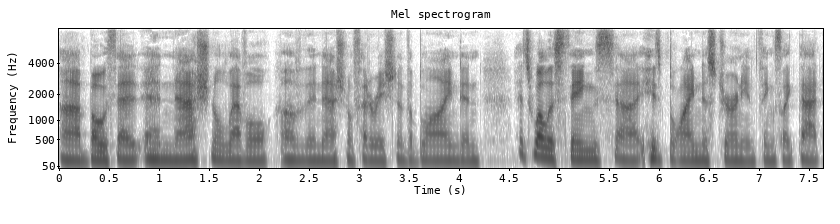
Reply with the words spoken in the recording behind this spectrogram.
uh, both at a national level of the National Federation of the Blind, and as well as things, uh, his blindness journey and things like that.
